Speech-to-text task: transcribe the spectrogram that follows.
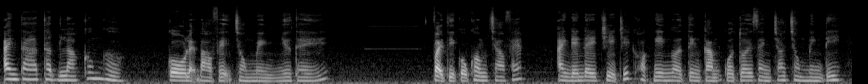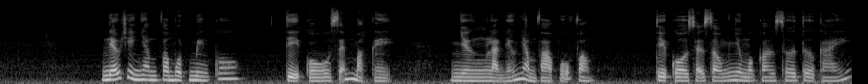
Anh ta thật là không ngờ cô lại bảo vệ chồng mình như thế. Vậy thì cũng không cho phép anh đến đây chỉ trích hoặc nghi ngờ tình cảm của tôi dành cho chồng mình đi. Nếu chỉ nhằm vào một mình cô, thì cô sẽ mặc kệ. Nhưng là nếu nhằm vào vũ vọng, thì cô sẽ giống như một con sư tử cái,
